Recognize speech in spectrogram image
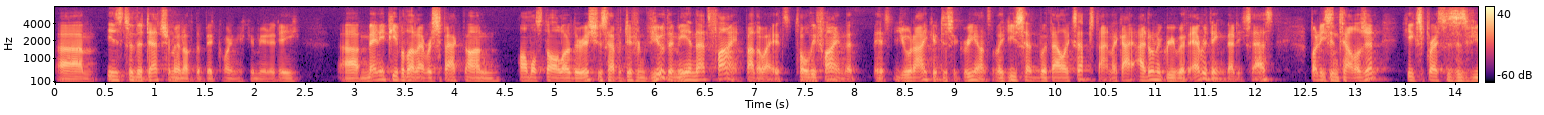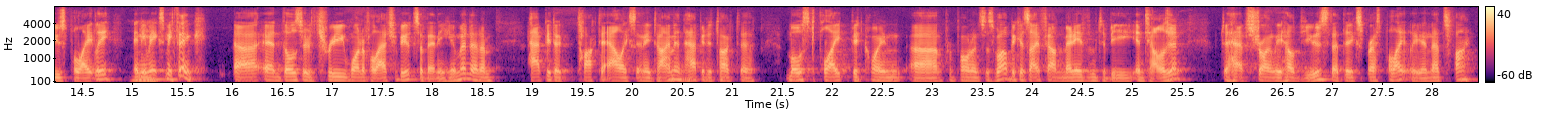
um, is to the detriment of the Bitcoin community. Uh, many people that I respect on almost all other issues have a different view than me, and that's fine. By the way, it's totally fine that you and I could disagree on something. Like you said with Alex Epstein, like I, I, don't agree with everything that he says, but he's intelligent. He expresses his views politely, and mm. he hmm. makes me think. Uh, and those are three wonderful attributes of any human. And I'm happy to talk to Alex anytime and happy to talk to most polite Bitcoin uh, proponents as well, because I found many of them to be intelligent, to have strongly held views that they express politely, and that's fine.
